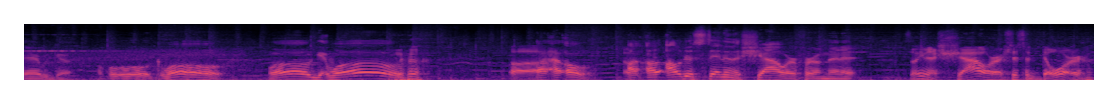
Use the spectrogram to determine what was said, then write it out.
There we go. Oh, oh, oh, whoa. Whoa. Get, whoa. Uh, I- I- oh. oh. I, I'll, I'll just stand in the shower for a minute. It's not even a shower, it's just a door.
